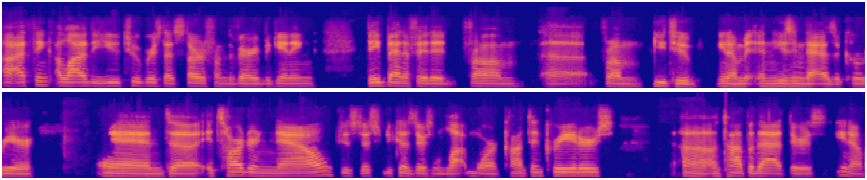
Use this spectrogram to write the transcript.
I think a lot of the YouTubers that started from the very beginning, they benefited from uh from YouTube, you know, and using that as a career. And uh, it's harder now just just because there's a lot more content creators. Uh, on top of that, there's you know,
